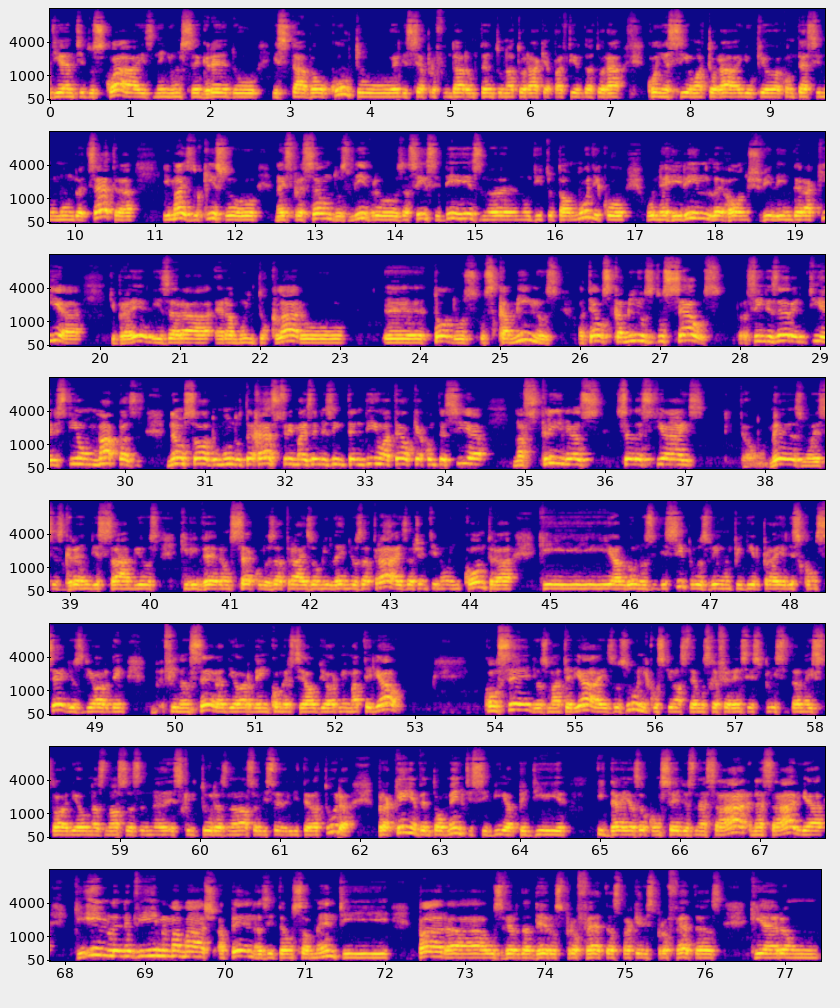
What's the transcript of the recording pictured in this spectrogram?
diante dos quais nenhum segredo estava oculto. Eles se aprofundaram tanto na Torá que a partir da Torá conheciam a Torá e o que acontece no mundo, etc. E mais do que isso, na expressão dos livros, assim se diz, no dito talmúdico, o Nehirin Lehon Shvilin Derakia, que para eles era, era muito claro eh, todos os caminhos, até os caminhos dos céus por assim dizer, eles tinham mapas não só do mundo terrestre, mas eles entendiam até o que acontecia nas trilhas celestiais. Então, mesmo esses grandes sábios que viveram séculos atrás ou milênios atrás, a gente não encontra que alunos e discípulos vinham pedir para eles conselhos de ordem financeira, de ordem comercial, de ordem material conselhos materiais, os únicos que nós temos referência explícita na história ou nas nossas escrituras, na nossa literatura, para quem eventualmente se via pedir ideias ou conselhos nessa, nessa área, que im lenevim mamash, apenas então somente para os verdadeiros profetas, para aqueles profetas que eram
